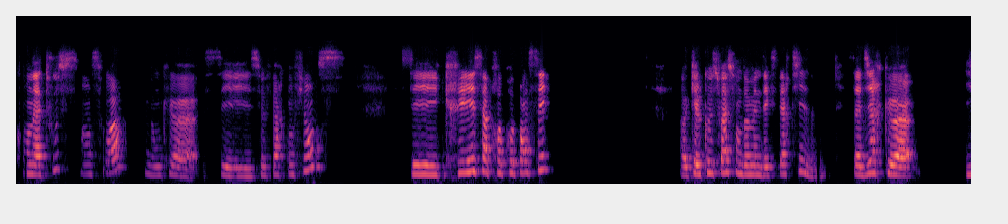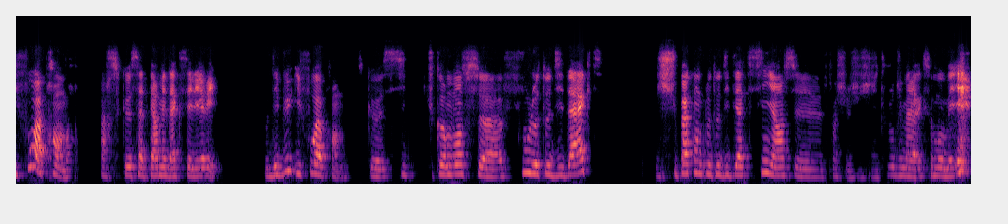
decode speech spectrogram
qu'on a tous en soi. Donc, euh, c'est se faire confiance, c'est créer sa propre pensée, quel que soit son domaine d'expertise. C'est-à-dire que il faut apprendre parce que ça te permet d'accélérer. Au début, il faut apprendre. Que si tu commences euh, full autodidacte, je suis pas contre l'autodidactie, hein, j'ai toujours du mal avec ce mot, mais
